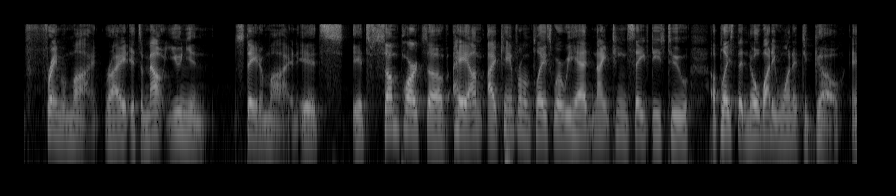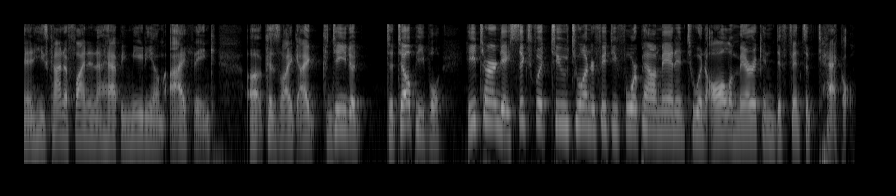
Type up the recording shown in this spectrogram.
frame of mind, right? It's a Mount Union state of mind. It's it's some parts of hey, I'm I came from a place where we had 19 safeties to a place that nobody wanted to go, and he's kind of finding a happy medium, I think, because uh, like I continue to to tell people. He turned a six foot two, 254 pound man into an all American defensive tackle.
